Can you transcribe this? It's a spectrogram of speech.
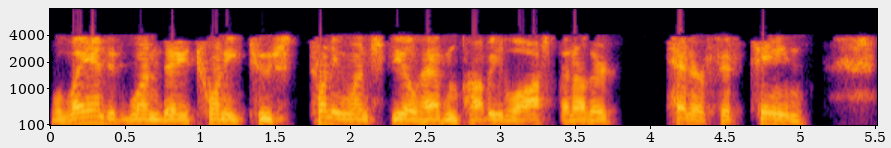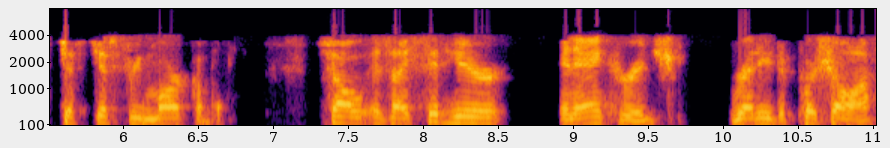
landed one day 22, 21 steelhead and probably lost another 10 or 15. Just, just remarkable. So as I sit here in Anchorage, ready to push off,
